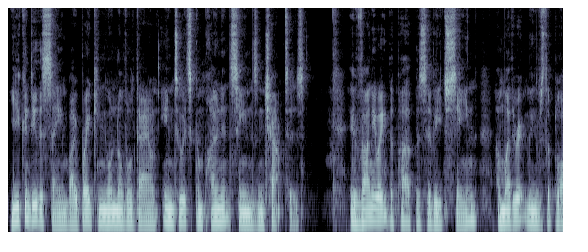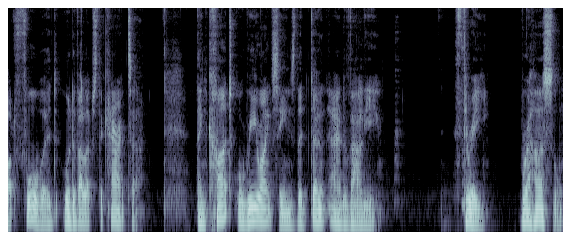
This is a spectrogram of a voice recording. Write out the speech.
You can do the same by breaking your novel down into its component scenes and chapters. Evaluate the purpose of each scene and whether it moves the plot forward or develops the character. Then cut or rewrite scenes that don't add value. 3. Rehearsal.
